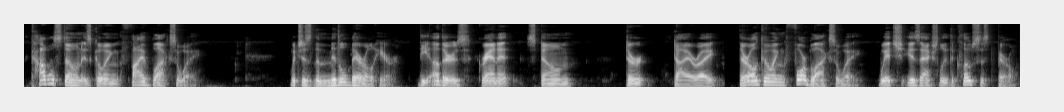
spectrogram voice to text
The cobblestone is going five blocks away, which is the middle barrel here. The others, granite, stone, dirt, diorite, they're all going four blocks away, which is actually the closest barrel.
